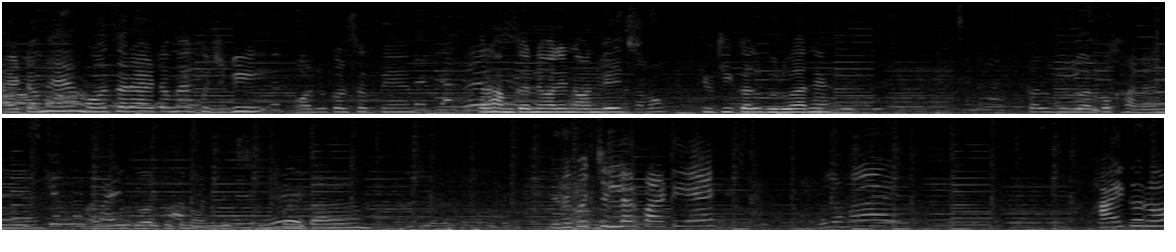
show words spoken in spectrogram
आइटम है, बहुत सारे आइटम है, कुछ भी ऑर्डर कर सकते हैं। पर हम करने वाले नॉन वेज क्योंकि कल गुरुवार है। कल गुरुवार को खाना नहीं है, आज बुधवार को तो नॉन वेज नहीं बनता है। ये देखो चिल्लर पार्टी है। बोलो हाय हाय करो।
